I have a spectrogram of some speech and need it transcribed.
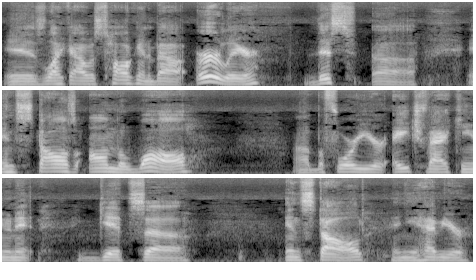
is like I was talking about earlier, this uh, installs on the wall before your HVAC unit gets uh, installed and you have your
